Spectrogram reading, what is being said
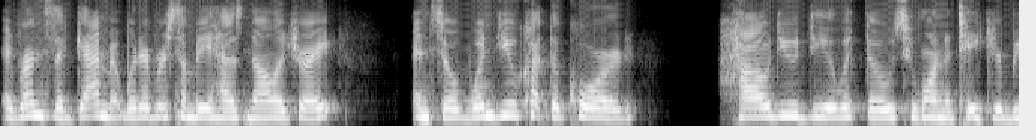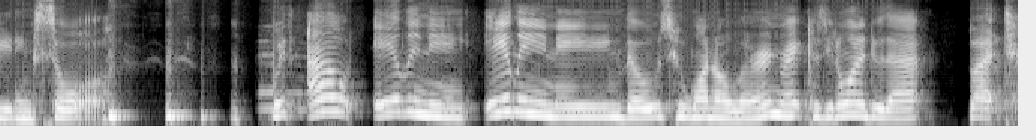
It runs the gamut, whatever somebody has knowledge, right? And so when do you cut the cord? How do you deal with those who want to take your beading soul? without alienating alienating those who want to learn, right? Because you don't want to do that. But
